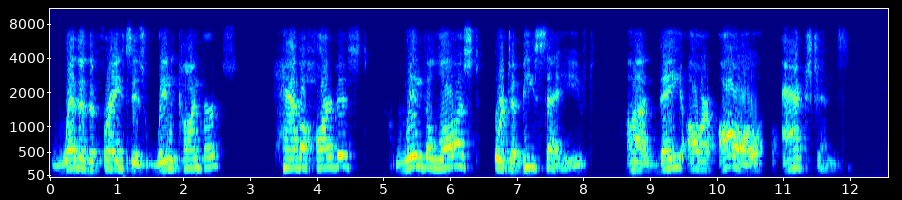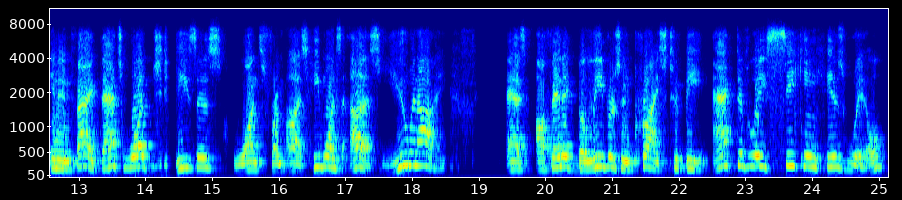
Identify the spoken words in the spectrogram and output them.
whether the phrase is win converts, have a harvest, win the lost, or to be saved, uh, they are all actions. And in fact, that's what Jesus wants from us. He wants us, you and I, as authentic believers in Christ, to be actively seeking His will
